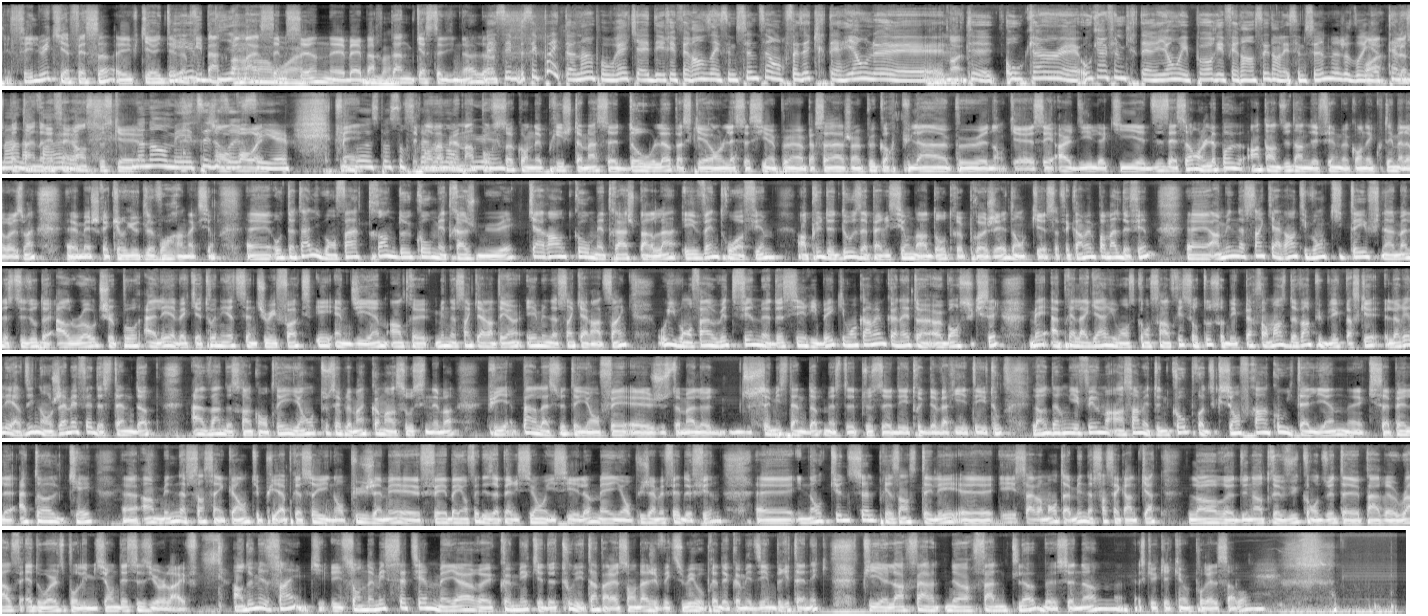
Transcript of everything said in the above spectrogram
C'est lui qui a fait ça et qui a été Eh repris par bien. Homer Ah, ouais. Simpson, euh, ben, par Ben. Dan Castellina. Là. Mais c'est c'est pas étonnant pour vrai qu'il y ait des références dans les Simpsons. Tu sais, on refaisait Criterion là, euh, Ouais. de- aucun euh, aucun film Criterion est pas référencé dans les Simpsons. Là. Je veux dire, il y a là, tellement pas tant une d'affaires. référence puisque Non non, mais tu sais, je veux dire, c'est euh, c'est pas c'est pas c'est surprenant probablement non plus. pour euh. ça qu'on a pris justement ce dos-là parce qu'on l'associe un peu à un personnage un peu corpulent, un peu donc euh, c'est Hardy là, qui euh, disait ça. On l'a pas entendu dans le film qu'on a écouté malheureusement, euh, mais je serais curieux de le voir en action. Euh, au total, ils vont faire 32 courts-métrages muets, 40 courts-métrages parlants et 23 films, en plus de 12 apparitions dans d'autres projets. Donc, euh, ça fait quand même pas mal de films. Euh, en 1940, ils vont quitter finalement le studio de Al Roach pour aller avec 20th Century Fox et MGM entre 1941 et 1945, où ils vont faire huit films de série B qui vont quand même connaître un, un bon succès. Mais après la guerre, ils vont se concentrer surtout sur des performances devant public parce que Laurel et Hardy n'ont jamais fait de stand-up avant de se rencontrer. Ils ont tout simplement commencé au cinéma. Puis par la suite, ils ont fait euh, justement du semi-stand-up, mais c'était plus euh, des trucs de variété et tout. Leur dernier film ensemble est une coproduction franco-italienne euh, qui s'appelle Atoll K en 1950. Et puis après ça, ils n'ont plus jamais fait, ben ils ont fait des apparitions ici et là, mais ils n'ont plus jamais fait de film. Ils n'ont qu'une seule présence télé et ça remonte à 1954 lors d'une entrevue conduite par Ralph Edwards pour l'émission This Is Your Life. En 2005, ils sont nommés septième meilleur euh, de tous les temps par un sondage effectué auprès de comédiens britanniques. Puis euh, leur, leur fan club se nomme, est-ce que quelqu'un pourrait le savoir?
